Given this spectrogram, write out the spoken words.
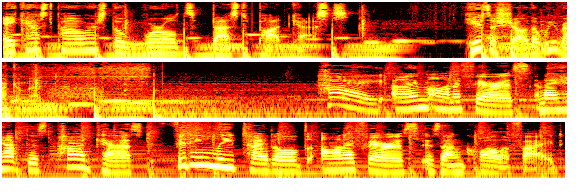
ACAST powers the world's best podcasts. Here's a show that we recommend. Hi, I'm Anna Faris, and I have this podcast fittingly titled Anna Faris is Unqualified,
